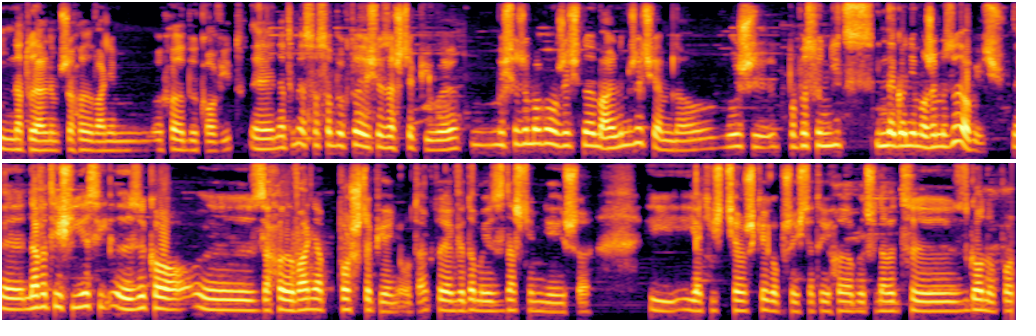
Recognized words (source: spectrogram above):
naturalnym przechorowaniem choroby COVID. E, natomiast osoby, które się zaszczepiły, myślę, że mogą żyć normalnym życiem. No, już po prostu nic innego nie możemy zrobić. E, nawet jeśli jest ryzyko e, zachorowania po szczepieniu, tak, to jak wiadomo jest znacznie mniejsze i jakiegoś ciężkiego przejścia tej choroby, czy nawet zgonu po,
